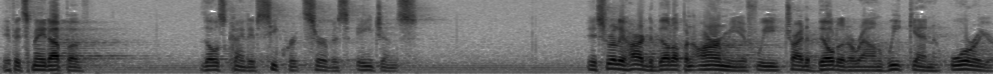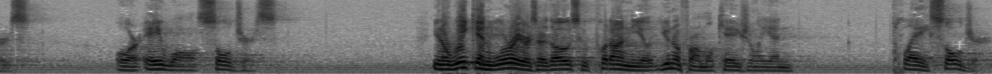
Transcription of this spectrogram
if it's made up of those kind of Secret Service agents. It's really hard to build up an army if we try to build it around weekend warriors or AWOL soldiers. You know, weekend warriors are those who put on the uniform occasionally and play soldier.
